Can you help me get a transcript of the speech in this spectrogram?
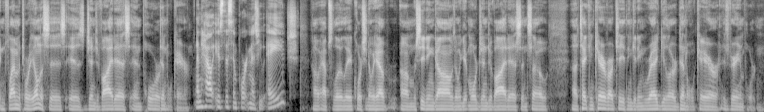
inflammatory illnesses is gingivitis and poor dental care. And how is this important as you age? Oh, absolutely. Of course, you know, we have um, receding gums and we get more gingivitis. And so, uh, taking care of our teeth and getting regular dental care is very important.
